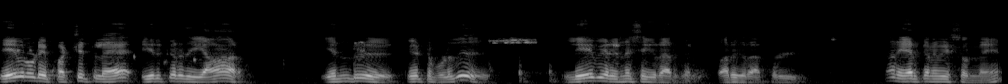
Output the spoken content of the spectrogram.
தேவனுடைய பட்சத்தில் இருக்கிறது யார் என்று கேட்ட பொழுது லேவியர் என்ன செய்கிறார்கள்? வருகிறார்கள். நான் ஏற்கனவே சொன்னேன்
